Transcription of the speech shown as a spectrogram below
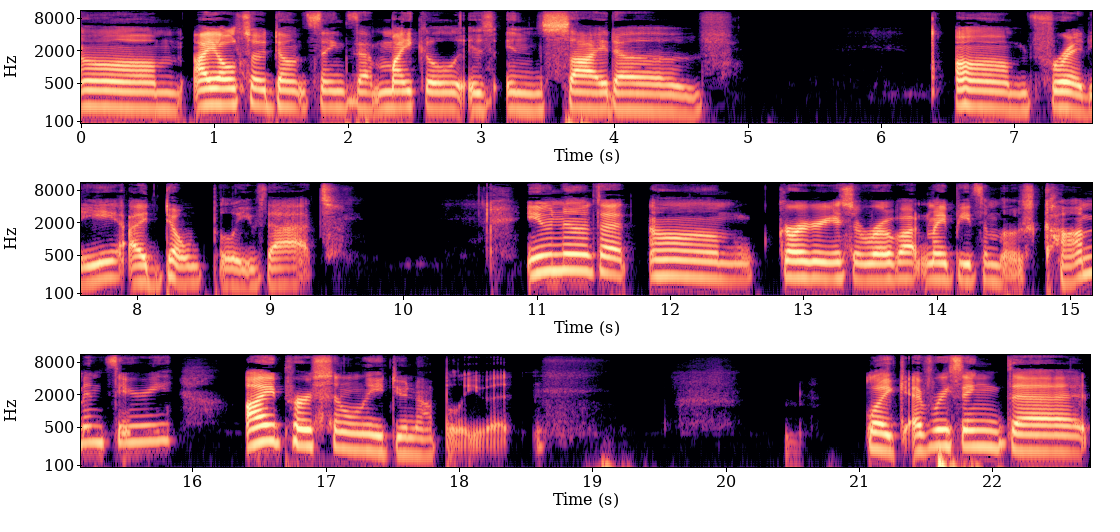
um, I also don't think that Michael is inside of um Freddy. I don't believe that. Even though that um Gregory is a robot might be the most common theory, I personally do not believe it. Like everything that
